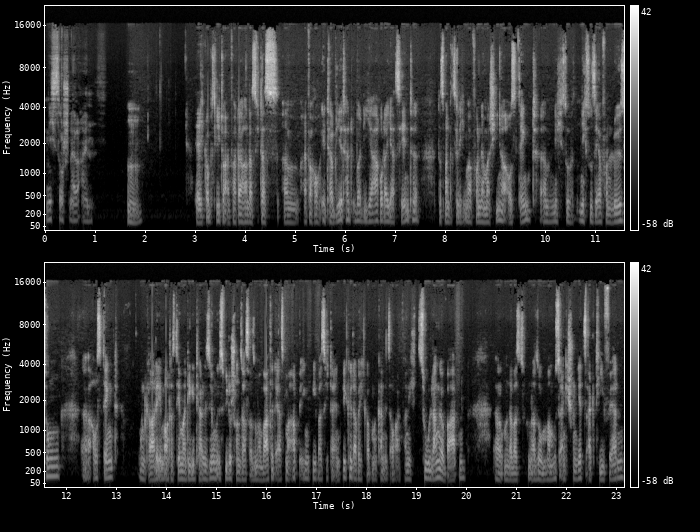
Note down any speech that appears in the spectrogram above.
nicht so schnell ein. Mhm. Ja, ich glaube, es liegt doch einfach daran, dass sich das ähm, einfach auch etabliert hat über die Jahre oder Jahrzehnte, dass man tatsächlich immer von der Maschine ausdenkt, ähm, nicht, so, nicht so sehr von Lösungen äh, ausdenkt. Und gerade eben auch das Thema Digitalisierung ist, wie du schon sagst, also man wartet erstmal ab, irgendwie, was sich da entwickelt, aber ich glaube, man kann jetzt auch einfach nicht zu lange warten, äh, um da was zu tun. Also man muss eigentlich schon jetzt aktiv werden.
